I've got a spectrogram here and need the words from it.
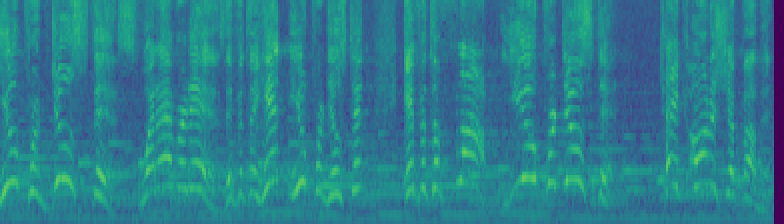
You produced this, whatever it is. If it's a hit, you produced it. If it's a flop, you produced it. Take ownership of it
